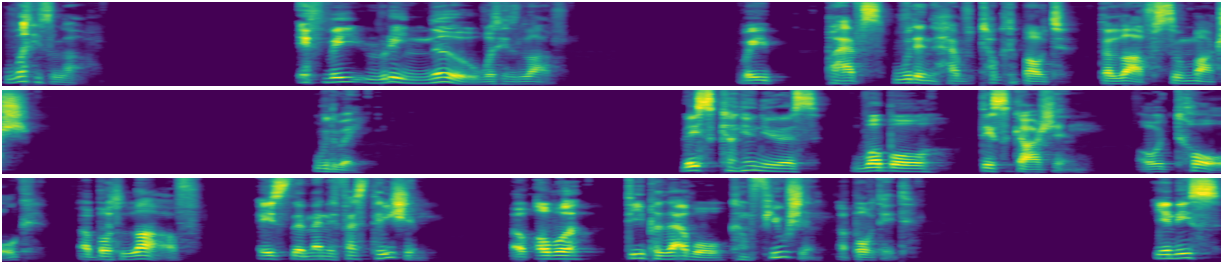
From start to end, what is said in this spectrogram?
what is love? If we really know what is love, we perhaps wouldn't have talked about the love so much, would we? This continuous verbal discussion or talk about love is the manifestation of our deeper level confusion about it. In this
